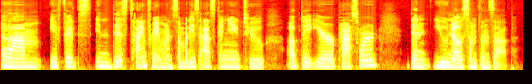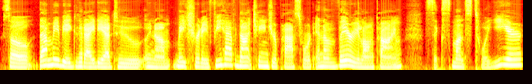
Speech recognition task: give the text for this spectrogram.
um, if it's in this time frame when somebody's asking you to update your password, then you know something's up. So that may be a good idea to, you know, make sure that if you have not changed your password in a very long time, six months to a year,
